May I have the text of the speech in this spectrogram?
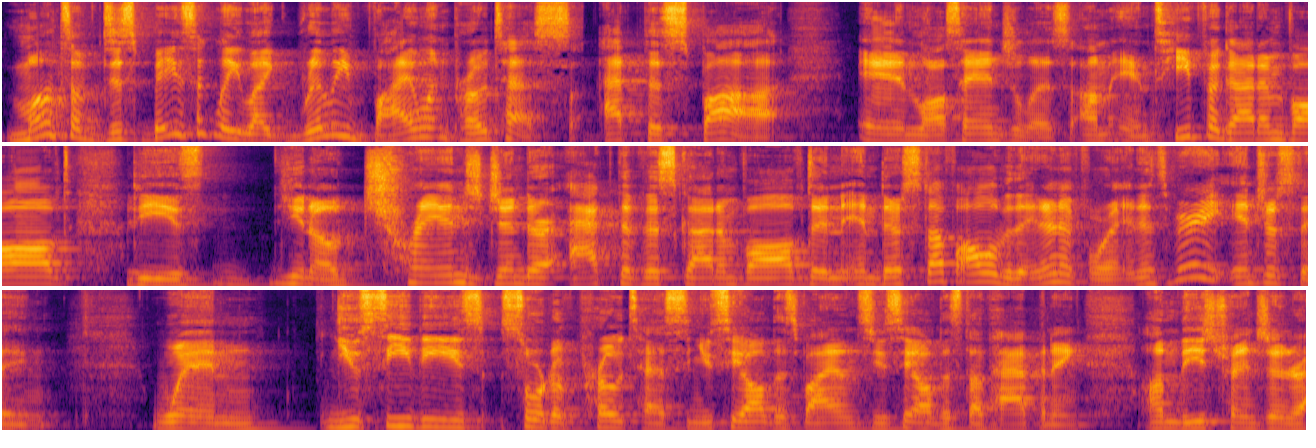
months of just basically like really violent protests at the spa in Los Angeles. Um, Antifa got involved. These, you know, transgender activists got involved, and, and there's stuff all over the internet for it. And it's very interesting when you see these sort of protests and you see all this violence, you see all this stuff happening. Um, these transgender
